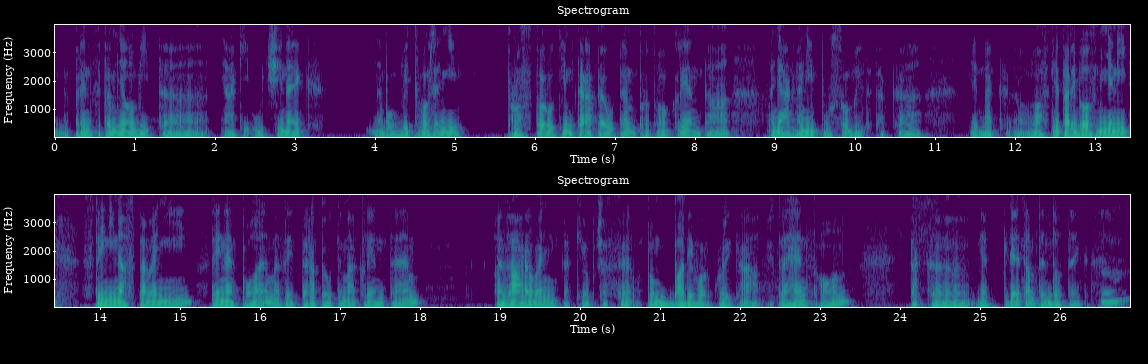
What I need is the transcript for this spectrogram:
by principem mělo být eh, nějaký účinek nebo vytvoření prostoru tím terapeutem pro toho klienta a nějak na něj působit. Tak eh, jednak vlastně tady bylo zmíněné stejné nastavení, stejné pole mezi terapeutem a klientem, ale zároveň taky občas se o tom bodyworku říká, že to je hands-on, tak eh, jak, kde je tam ten dotek? Mm.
